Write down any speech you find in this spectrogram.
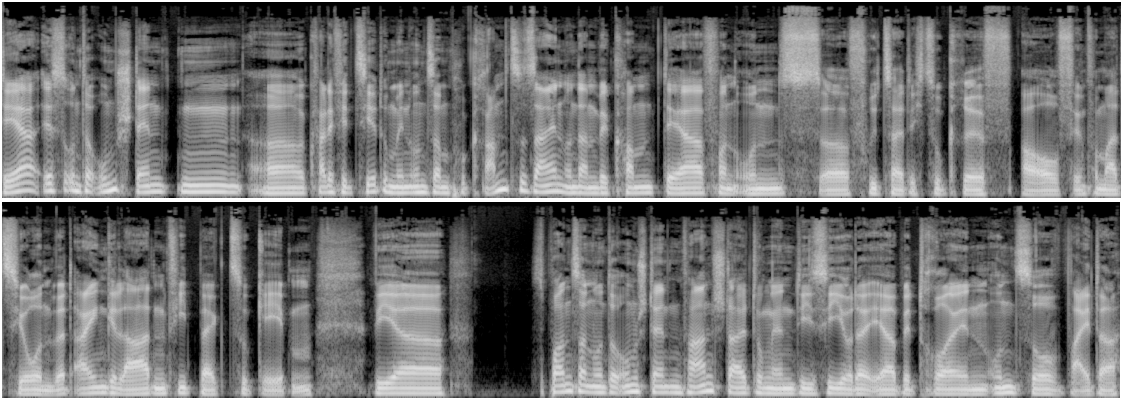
der ist unter Umständen äh, qualifiziert, um in unserem Programm zu sein und dann bekommt der von uns äh, frühzeitig Zugriff auf Informationen, wird eingeladen, Feedback zu geben. Wir sponsern unter Umständen Veranstaltungen, die sie oder er betreuen und so weiter.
